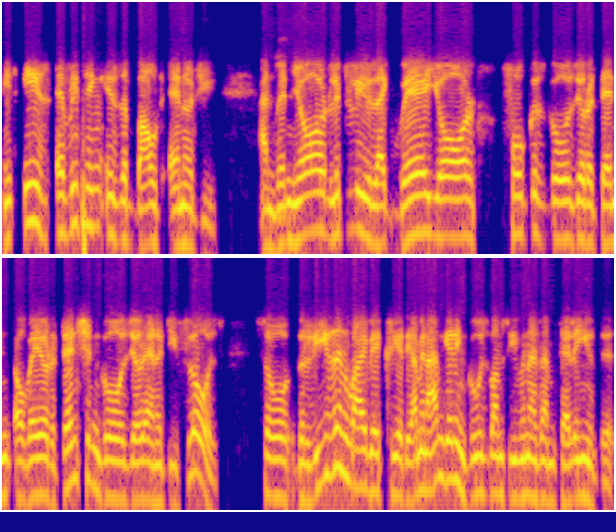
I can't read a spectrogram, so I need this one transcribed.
It is everything is about energy and when you're literally like where your focus goes your atten- or where your attention goes your energy flows. So the reason why we're creating i mean i'm getting goosebumps even as i'm telling you this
